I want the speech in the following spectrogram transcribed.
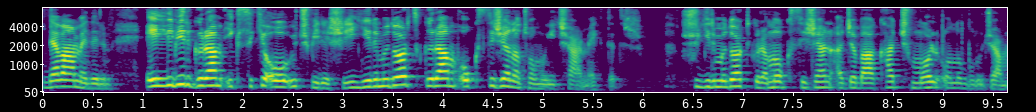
Devam edelim. 51 gram X2O3 bileşiği 24 gram oksijen atomu içermektedir. Şu 24 gram oksijen acaba kaç mol onu bulacağım.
